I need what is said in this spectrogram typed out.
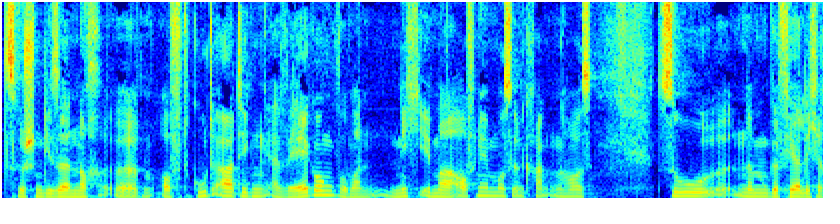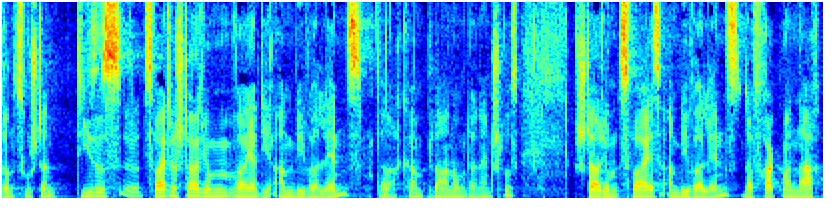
zwischen dieser noch äh, oft gutartigen Erwägung, wo man nicht immer aufnehmen muss im Krankenhaus, zu einem gefährlicheren Zustand. Dieses äh, zweite Stadium war ja die Ambivalenz, danach kam Planung, dann Entschluss. Stadium 2 ist Ambivalenz. Da fragt man nach,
